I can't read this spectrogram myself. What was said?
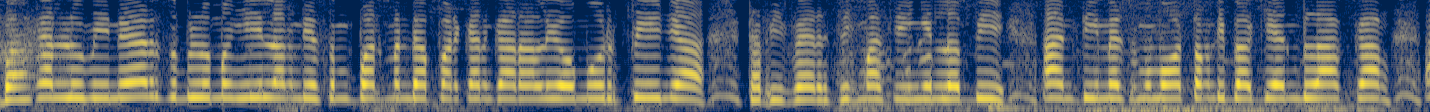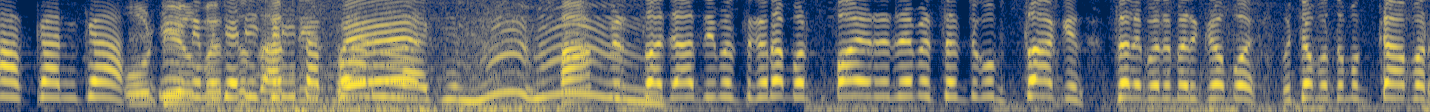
Bahkan Luminaire sebelum menghilang dia sempat mendapatkan ke Murphy-nya. Tapi Versik masih ingin lebih. Anti-match memotong di bagian belakang. Akankah Udil ini menjadi cerita baru lagi? Hmm, hmm. Hampir saja Antimas segera berspire dan damage yang cukup sakit. Sally pada American Boy mencoba untuk mengcover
